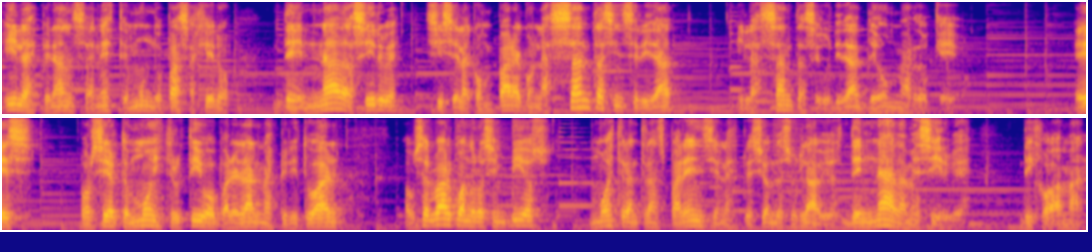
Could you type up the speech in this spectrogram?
y la esperanza en este mundo pasajero, de nada sirve si se la compara con la santa sinceridad y la santa seguridad de un mardoqueo. Es, por cierto, muy instructivo para el alma espiritual observar cuando los impíos muestran transparencia en la expresión de sus labios. De nada me sirve, dijo Amán,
